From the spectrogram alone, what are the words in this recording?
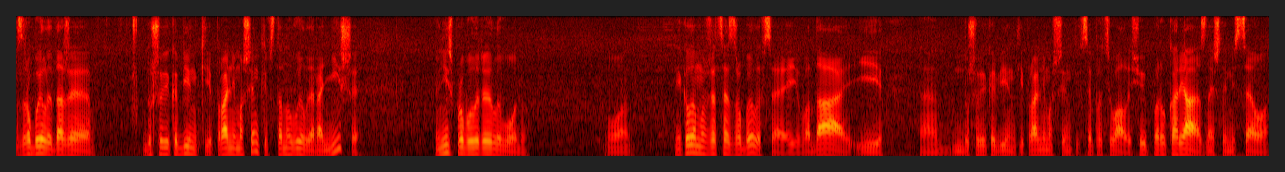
зробили навіть душові кабінки, пральні машинки встановили раніше, ніж пробурили воду. От. І коли ми вже це зробили, все, і вода, і е, душові кабінки, і пральні машинки, все працювало. Ще й перукаря знайшли місцевого,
